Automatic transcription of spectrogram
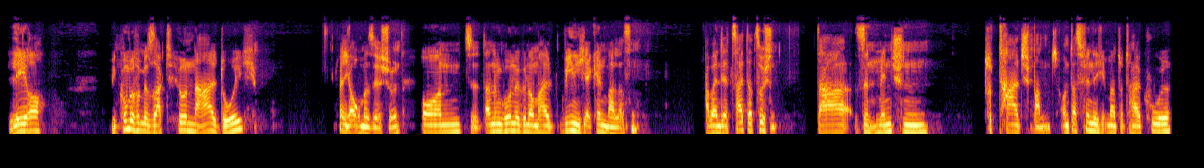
leer. Wie ein Kumpel von mir sagt, hirnal durch. Finde ich auch immer sehr schön. Und dann im Grunde genommen halt wenig erkennbar lassen. Aber in der Zeit dazwischen, da sind Menschen total spannend. Und das finde ich immer total cool,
